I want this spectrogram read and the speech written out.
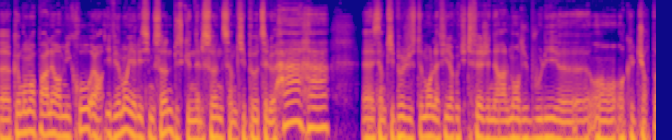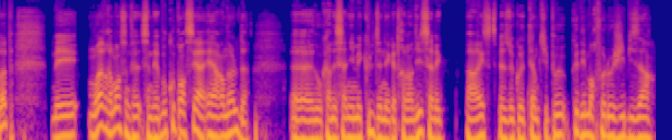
Euh, comme on en parlait en micro, alors évidemment il y a les Simpsons, puisque Nelson c'est un petit peu, tu sais, le ha ha, Euh, c'est un petit peu justement la figure que tu te fais généralement du bully euh, en, en culture pop. Mais moi vraiment ça me fait, ça me fait beaucoup penser à Hey Arnold, euh, donc un dessin animé culte des années 90 avec pareil cette espèce de côté un petit peu que des morphologies bizarres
